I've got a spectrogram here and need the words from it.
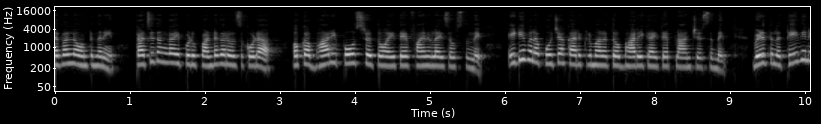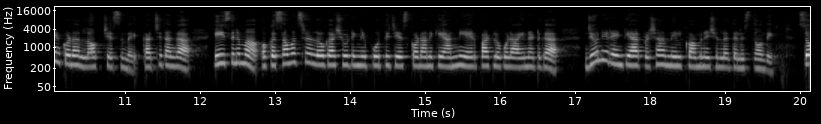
లెవెల్లో ఉంటుందని ఖచ్చితంగా ఇప్పుడు పండగ రోజు కూడా ఒక భారీ పోస్టర్తో అయితే ఫైనలైజ్ వస్తుంది. ఇటీవల పూజా కార్యక్రమాలతో భారీగా అయితే ప్లాన్ చేసింది. విడుదల తేదీని కూడా లాక్ చేసింది. ఖచ్చితంగా ఈ సినిమా ఒక సంవత్సరంలోగా షూటింగ్ని పూర్తి చేసుకోవడానికి అన్ని ఏర్పాట్లు కూడా అయినట్టుగా జూనియర్ ఎన్టీఆర్ ప్రశాంత్ నీల్ కాంబినేషన్లో తెలుస్తోంది. సో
